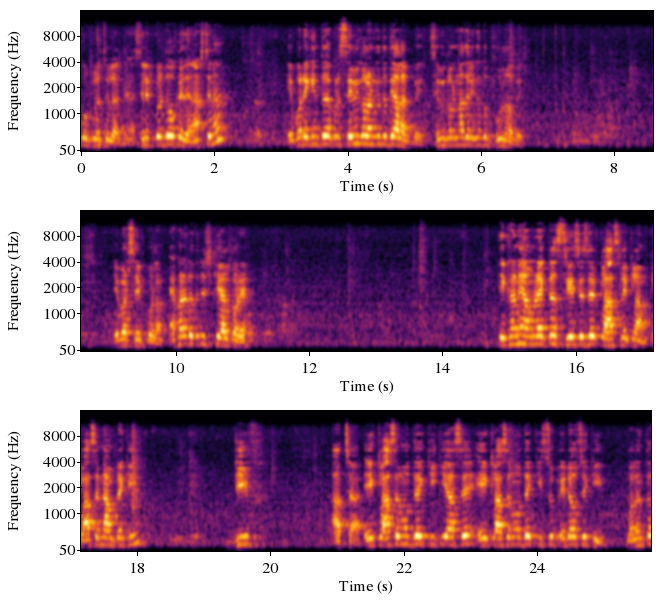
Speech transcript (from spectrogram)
কোডগুলো চলে আসবে। সিলেক্ট করে দিয়ে ওকে দেন। আসছে না? এরপরে কিন্তু সেমিকলন কিন্তু দেওয়া লাগবে। সেমিকলন না দিলে কিন্তু ভুল হবে। এবার সেভ করলাম। এখন একটা জিনিস খেয়াল করেন। এখানে আমরা একটা সিএসএস এর ক্লাস লিখলাম। ক্লাসের নামটা কি? ডিভ আচ্ছা এই ক্লাসের মধ্যে কি কি আছে? এই ক্লাসের মধ্যে কিছু, এটা হচ্ছে কি? বলেন তো।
